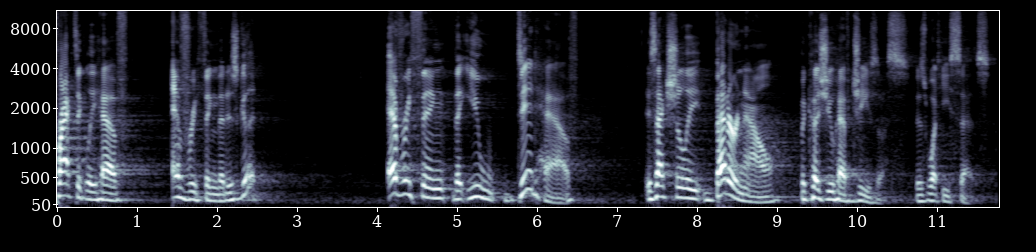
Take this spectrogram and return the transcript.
practically have everything that is good. Everything that you did have is actually better now because you have Jesus, is what he says.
